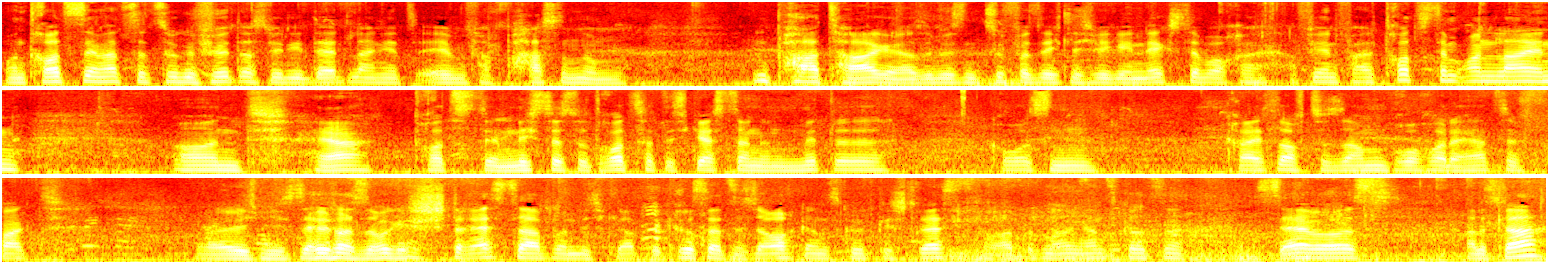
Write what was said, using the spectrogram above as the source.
Und trotzdem hat es dazu geführt, dass wir die Deadline jetzt eben verpassen um ein paar Tage. Also wir sind zuversichtlich, wir gehen nächste Woche auf jeden Fall trotzdem online. Und ja, trotzdem, nichtsdestotrotz hatte ich gestern einen mittelgroßen Kreislaufzusammenbruch oder Herzinfarkt, weil ich mich selber so gestresst habe. Und ich glaube, der Chris hat sich auch ganz gut gestresst. Wartet mal ganz kurz. Servus. Alles klar?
